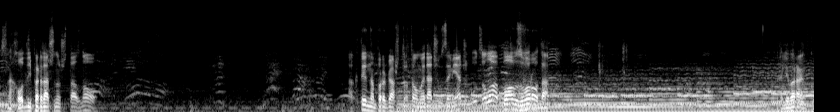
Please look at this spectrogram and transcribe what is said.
Знаходить передачу на шута знову. Активно проробляв штрафовий майданчик за м'яч. Гуцало, плав з ворота. Галіваренко.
